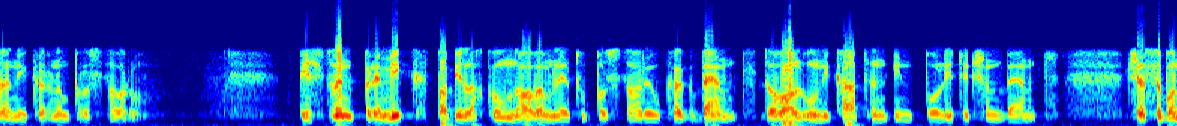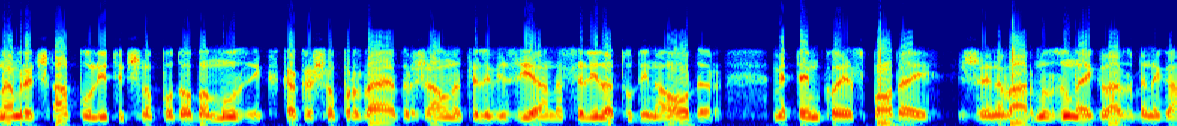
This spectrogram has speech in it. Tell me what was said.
zanikrnem prostoru. Bistven premik pa bi lahko v novem letu postoril kak bend, dovolj unikaten in političen bend. Če se bo namreč apolitična podoba muzik, kakršno prodaja državna televizija, naselila tudi na oder, medtem ko je spodaj že nevarno zunaj glasbenega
